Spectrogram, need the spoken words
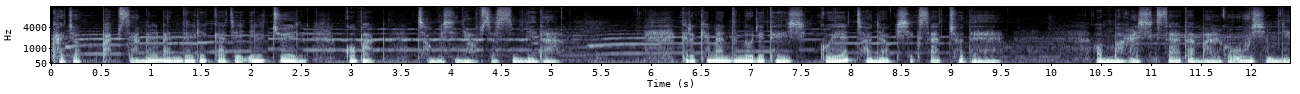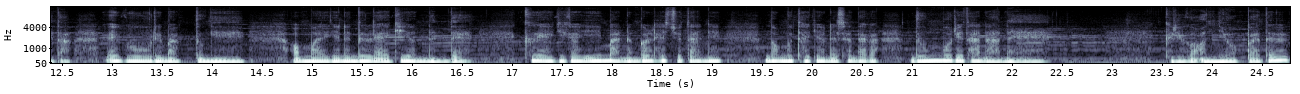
가족 밥상을 만들기까지 일주일 꼬박 정신이 없었습니다. 그렇게 만든 우리 대식구의 저녁 식사 초대. 엄마가 식사하다 말고 우십니다. 아이고 우리 막둥이 엄마에게는 늘 애기였는데 그 애기가 이 많은 걸 해주다니 너무 대견해서 내가 눈물이 다 나네. 그리고 언니 오빠들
